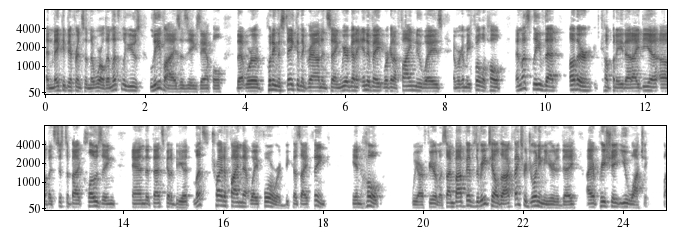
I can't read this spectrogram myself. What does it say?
and make a difference in the world. And let's use Levi's as the example that we're putting the stake in the ground and saying we're going to innovate, we're going to find new ways, and we're going to be full of hope. And let's leave that other company, that idea of it's just about closing and that that's going to be it. Let's try to find that way forward because I think in hope we are fearless. I'm Bob Phibbs, the retail doc. Thanks for joining me here today. I appreciate you watching. Bye.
